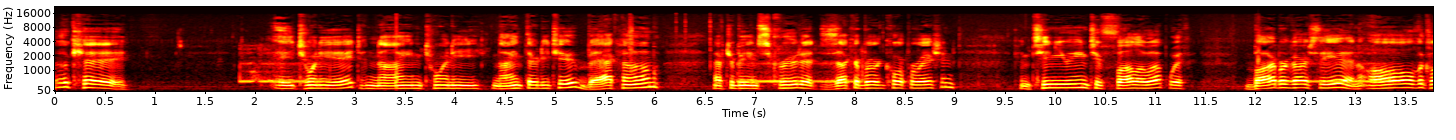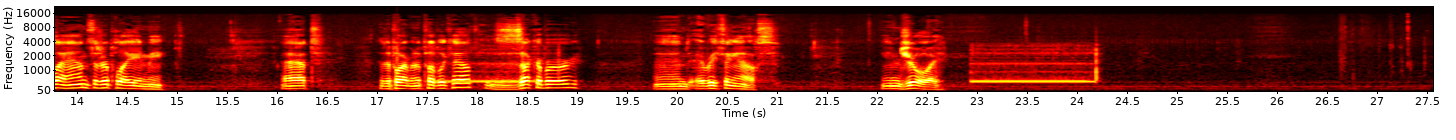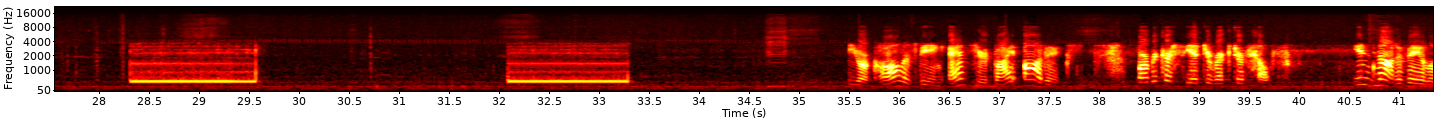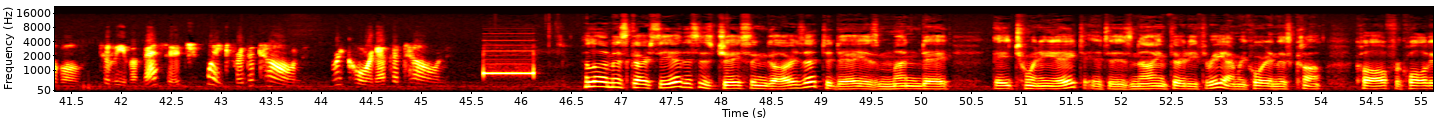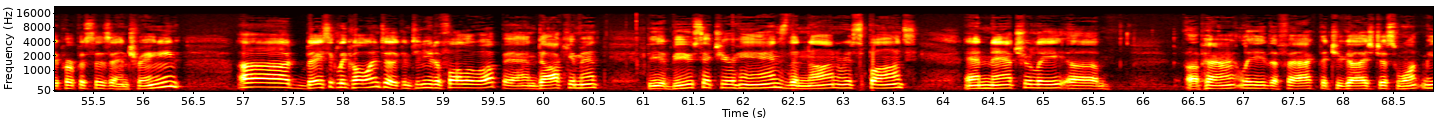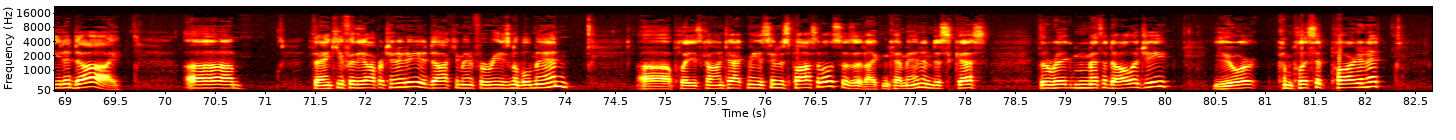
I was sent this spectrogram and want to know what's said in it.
Okay. 828, 920, 932, back home after being screwed at Zuckerberg Corporation. Continuing to follow up with Barbara Garcia and all the clowns that are playing me at the Department of Public Health, Zuckerberg, and everything else. Enjoy. Your call is being answered by Audix. Barbara Garcia, Director of Health, is not available. To leave a message, wait for the tone. Record at the tone. Hello, Miss Garcia. This is Jason Garza. Today is Monday, 828. It is 933. I'm recording this call, call for quality purposes and training. Uh, basically calling to continue to follow up and document the abuse at your hands, the non-response, and naturally, uh, apparently, the fact that you guys just want me to die. Uh, thank you for the opportunity to document for reasonable men. Uh, please contact me as soon as possible so that I can come in and discuss the rig methodology, your complicit part in it,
